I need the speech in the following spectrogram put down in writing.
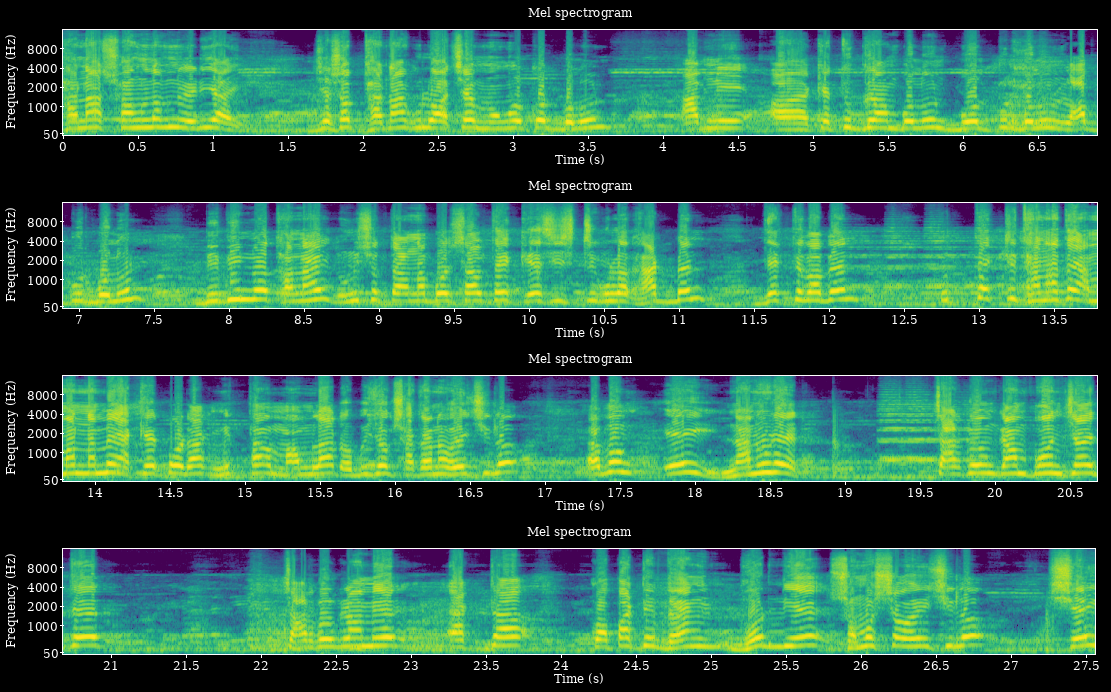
থানা সংলগ্ন এরিয়ায় যেসব থানাগুলো আছে মঙ্গলকোট বলুন আপনি কেতুগ্রাম বলুন, বোলপুর বলুন, লাভপুর বলুন, বিভিন্ন থানায় উনিশশো তিরানব্বই সাল থেকে কেস হিস্ট্রিগুলো ঘাঁটবেন, দেখতে পাবেন। প্রত্যেকটি থানাতে আমার নামে একের পর এক মিথ্যা মামলার অভিযোগ সাজানো হয়েছিল এবং এই নানুরের চারকোল গ্রাম পঞ্চায়েতের গ্রামের একটা কপারেটিভ ব্যাংক ভোট নিয়ে সমস্যা হয়েছিল। সেই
